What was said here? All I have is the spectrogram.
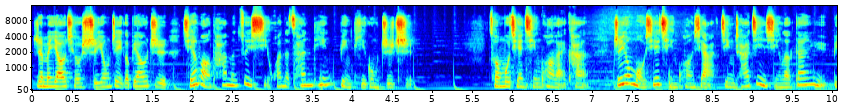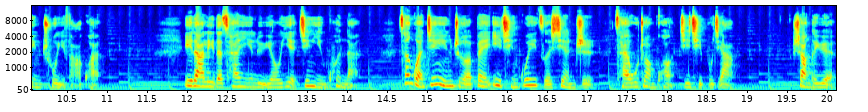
人们要求使用这个标志前往他们最喜欢的餐厅，并提供支持。从目前情况来看，只有某些情况下，警察进行了干预并处以罚款。意大利的餐饮旅游业经营困难，餐馆经营者被疫情规则限制，财务状况极其不佳。上个月，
